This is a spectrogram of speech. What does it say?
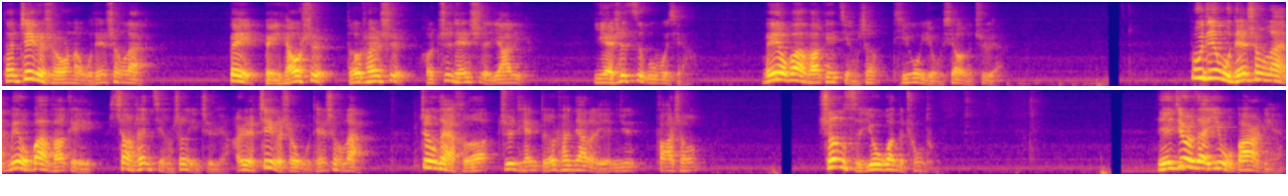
但这个时候呢，武田胜赖被北条氏、德川氏和织田氏的压力，也是自顾不暇，没有办法给景胜提供有效的支援。不仅武田胜赖没有办法给上杉景胜以支援，而且这个时候武田胜赖。正在和织田德川家的联军发生生死攸关的冲突，也就是在一五八二年，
